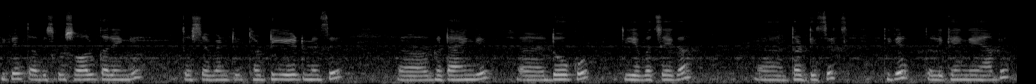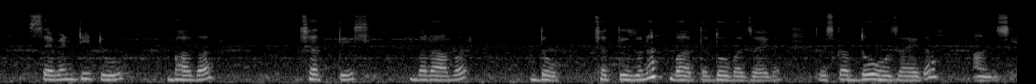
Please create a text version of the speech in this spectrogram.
ठीक है, तब इसको सॉल्व करेंगे। तो सेवेंटी, थर्टी एट में से घटाएँगे दो को तो ये बचेगा थर्टी सिक्स। ठीक है तो लिखेंगे यहाँ पे सेवेंटी टू भागा छत्तीस बराबर दो। छत्तीस दूना बहत्तर, दो बार जाएगा। तो इसका दो हो जाएगा आंसर।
